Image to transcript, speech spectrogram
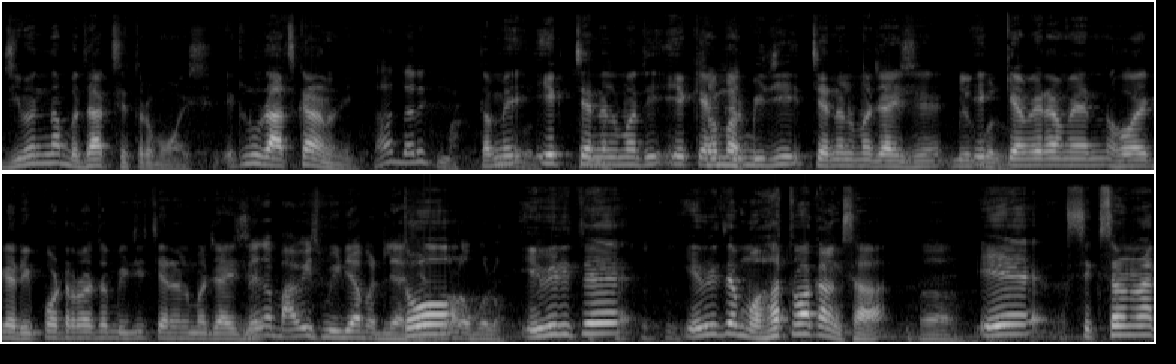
જીવનના બધા ક્ષેત્રોમાં હોય છે. એટલું રાજકારણ નહીં. હા દરેકમાં. તમે એક ચેનલમાંથી એક એન્કર બીજી ચેનલમાં જાય છે. એક કેમેરામેન હોય કે રિપોર્ટર હોય તો બીજી ચેનલમાં જાય છે. બાવીસ મીડિયા બદલ્યા તો બોલો એવી રીતે એવી રીતે મહત્વાકાંક્ષા એ શિક્ષણના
